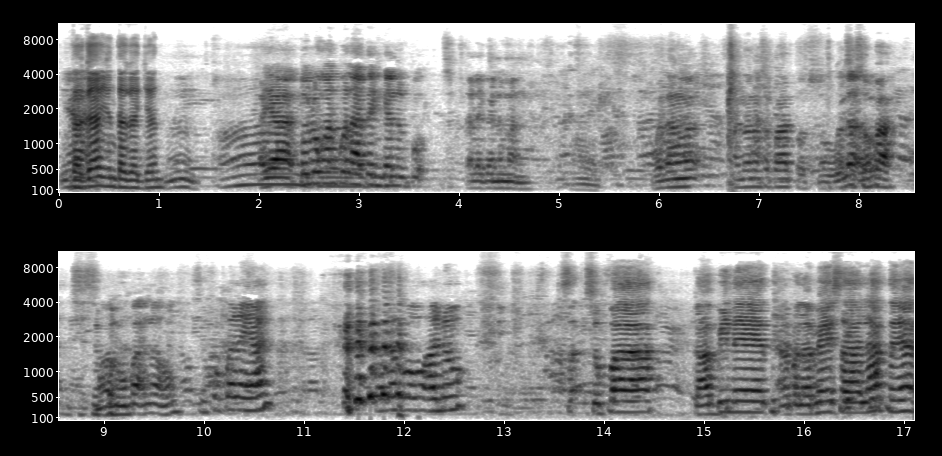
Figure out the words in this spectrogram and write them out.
Daga, yung daga dyan. Hmm. Kaya tulungan po natin ganun po. Talaga naman. Walang ano ng sapatos. Oh, wala, Sa sopa. Mga luma na oh. Suko pala yan? Alam ko, ano? Sopa, cabinet, ano pala, mesa, lahat na yan.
